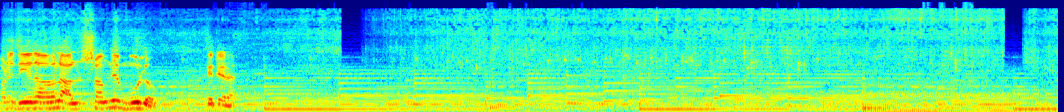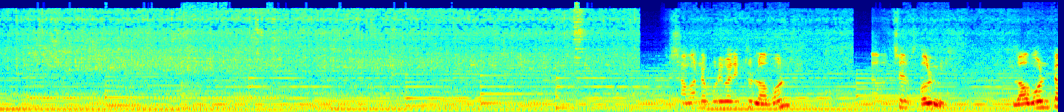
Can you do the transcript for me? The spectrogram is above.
পরে দিয়ে দেওয়া হলো আলুর সঙ্গে মূলো কেটে রাখা। সামান্য পরিমাণ একটু লবণ হচ্ছে হলুদ। লবণটা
